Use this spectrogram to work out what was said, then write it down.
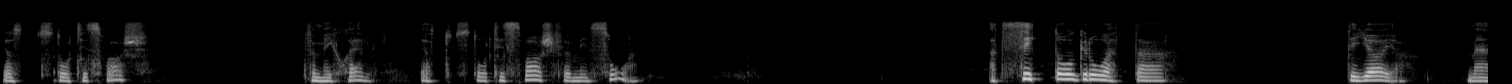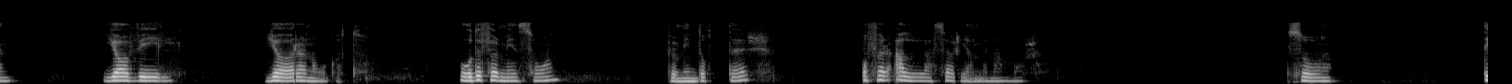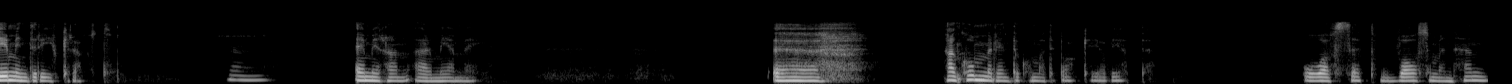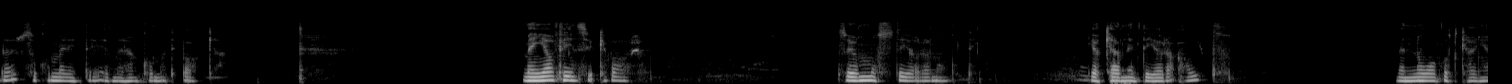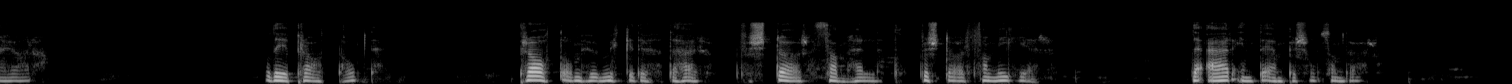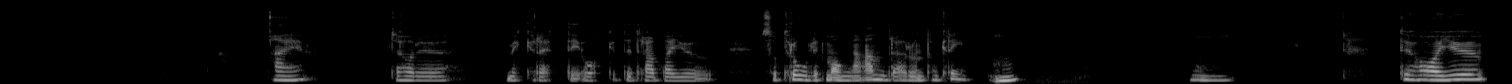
Jag står till svars för mig själv. Jag står till svars för min son. Att sitta och gråta, det gör jag. Men jag vill göra något. Både för min son, för min dotter och för alla sörjande mammor. Så det är min drivkraft. Mm. Emirhan är med mig. Uh, han kommer inte komma tillbaka, jag vet det. Oavsett vad som än händer så kommer inte Emirhan komma tillbaka. Men jag finns ju kvar. Så jag måste göra någonting. Jag kan inte göra allt. Men något kan jag göra. Och det är prata om det. Prata om hur mycket det, det här förstör samhället, förstör familjer. Det är inte en person som dör. Nej, det har du mycket rätt i och det drabbar ju så otroligt många andra runt omkring. Mm. Mm. Du har ju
